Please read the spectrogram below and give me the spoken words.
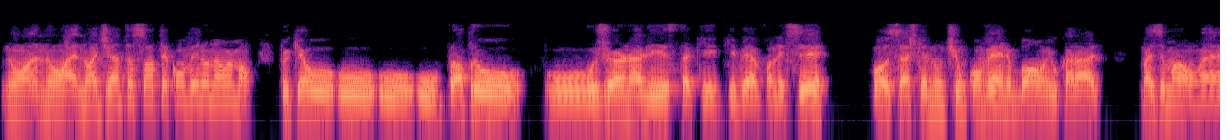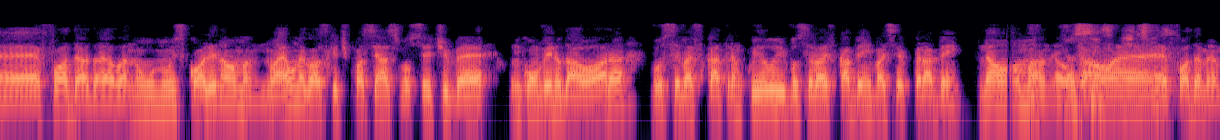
Não, não, não adianta só ter convênio não, irmão. Porque o, o, o, o próprio o jornalista que, que veio a falecer, pô, você acha que ele não tinha um convênio? Bom, e o caralho? Mas, irmão, é foda, ela não, não escolhe não, mano. Não é um negócio que, tipo assim, ah, se você tiver um convênio da hora, você vai ficar tranquilo e você vai ficar bem e vai se recuperar bem. Não, mano, então é, é foda mesmo.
